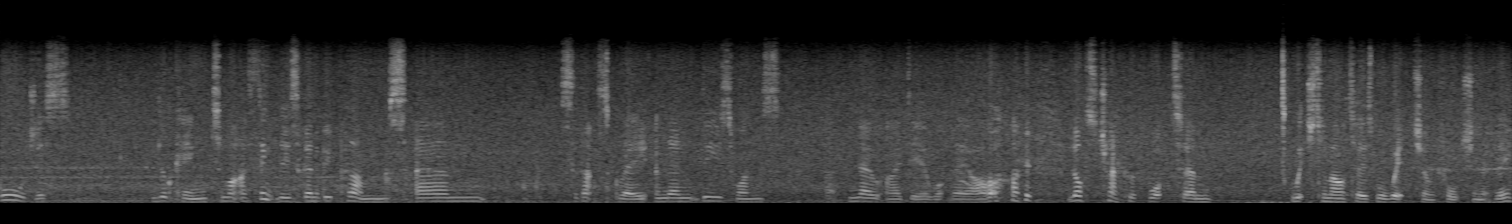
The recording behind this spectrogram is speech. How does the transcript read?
gorgeous looking tomato. I think these are going to be plums. Um, so that's great. And then these ones have no idea what they are. I lost track of what um, which tomatoes were which, unfortunately.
